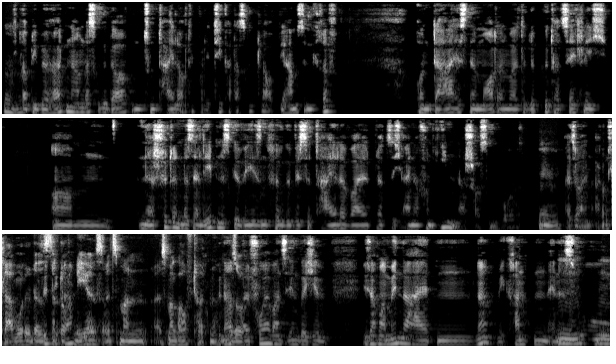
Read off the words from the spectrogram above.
Mhm. Ich glaube, die Behörden haben das geglaubt und zum Teil auch die Politik hat das geglaubt. Wir haben es im Griff. Und da ist der Mord an Walter Lübcke tatsächlich ähm, ein erschütterndes Erlebnis gewesen für gewisse Teile, weil plötzlich einer von ihnen erschossen wurde. Mhm. Also ein Und klar wurde, dass Kritiker. es dann doch näher ist, als man, als man gehofft hat. Ne? Genau, also, weil vorher waren es irgendwelche, ich sag mal, Minderheiten, ne? Migranten, NSU mhm.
